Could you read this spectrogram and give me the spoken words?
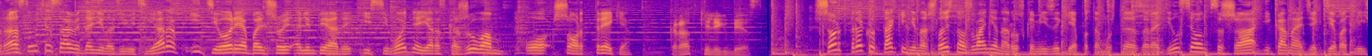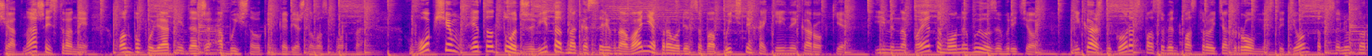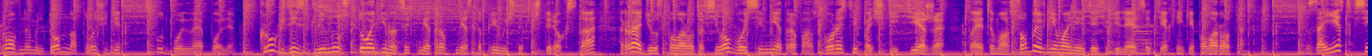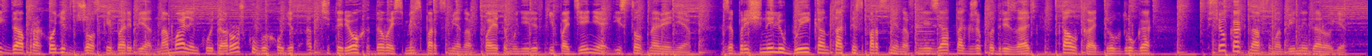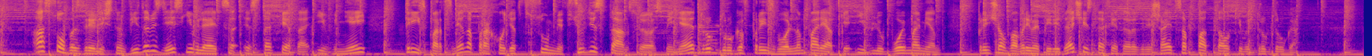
Здравствуйте, с вами Данила Девятьяров и Теория Большой Олимпиады. И сегодня я расскажу вам о шорт-треке. Краткий ликбез. Шорт-треку так и не нашлось названия на русском языке, потому что зародился он в США и Канаде, где, в отличие от нашей страны, он популярнее даже обычного конькобежного спорта. В общем, это тот же вид, однако соревнования проводятся в обычной хоккейной коробке. Именно поэтому он и был изобретен. Не каждый город способен построить огромный стадион с абсолютно ровным льдом на площади с футбольное поле. Круг здесь в длину 111 метров вместо привычных 400, радиус поворота всего 8 метров, а скорости почти те же, поэтому особое внимание здесь уделяется технике поворота. Заезд всегда проходит в жесткой борьбе. На маленькую дорожку выходит от 4 до 8 спортсменов, поэтому нередки падения и столкновения. Запрещены любые контакты спортсменов, нельзя также подрезать, толкать друг друга. Все как на автомобильной дороге. Особо зрелищным видом здесь является эстафета, и в ней три спортсмена проходят в сумме всю дистанцию, сменяя друг друга в произвольном порядке и в любой момент. Причем во время передачи эстафеты разрешается подталкивать друг друга.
